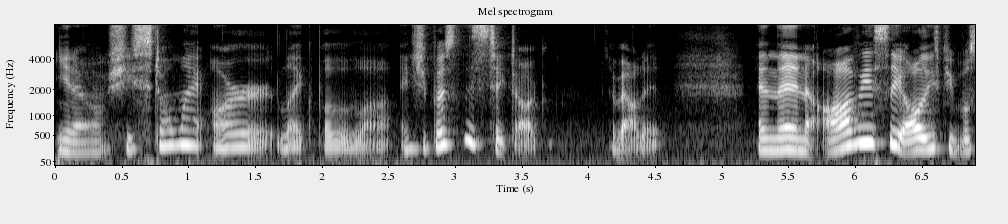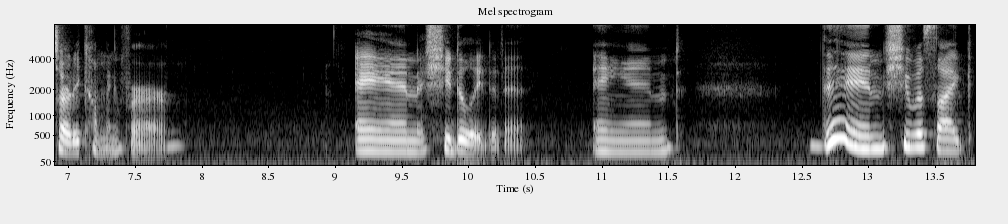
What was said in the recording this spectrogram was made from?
you know, she stole my art, like, blah, blah, blah. And she posted this TikTok about it. And then, obviously, all these people started coming for her. And she deleted it. And then she was like,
